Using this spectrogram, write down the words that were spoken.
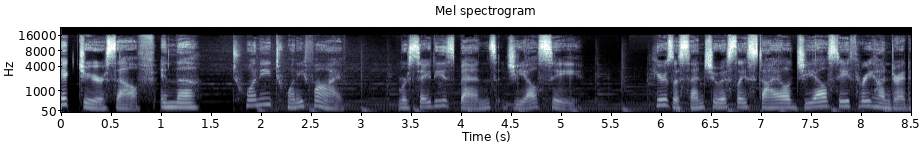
Picture yourself in the 2025 Mercedes-Benz GLC. Here's a sensuously styled GLC 300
